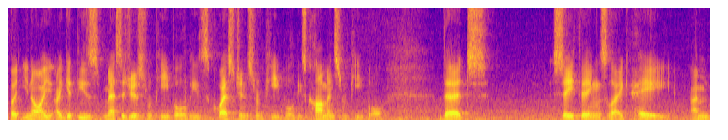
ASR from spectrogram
but you know, I, I get these messages from people, these questions from people, these comments from people that say things like, hey, I'm,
